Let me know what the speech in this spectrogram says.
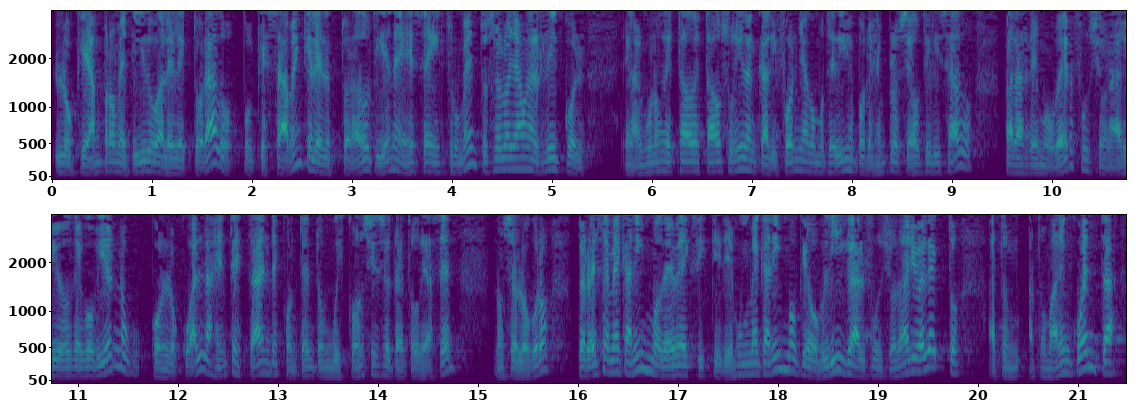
lo que han prometido al electorado, porque saben que el electorado tiene ese instrumento. Eso lo llaman el recall en algunos estados de Estados Unidos, en California, como te dije, por ejemplo, se ha utilizado para remover funcionarios de gobierno, con lo cual la gente está en descontento. En Wisconsin se trató de hacer, no se logró, pero ese mecanismo debe existir y es un mecanismo que obliga al funcionario electo a, tomar en cuenta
